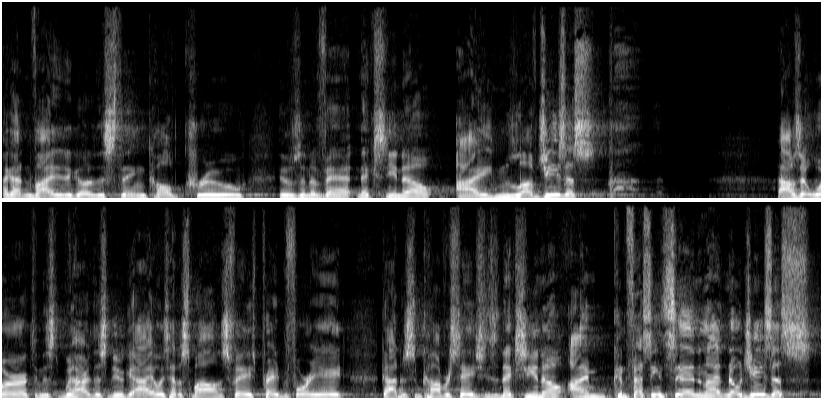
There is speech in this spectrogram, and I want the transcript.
I got invited to go to this thing called Cru. It was an event. Next thing you know, I love Jesus. I was at work and this, we hired this new guy. Always had a smile on his face, prayed before he ate, got into some conversations. The next thing you know, I'm confessing sin and I know Jesus.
